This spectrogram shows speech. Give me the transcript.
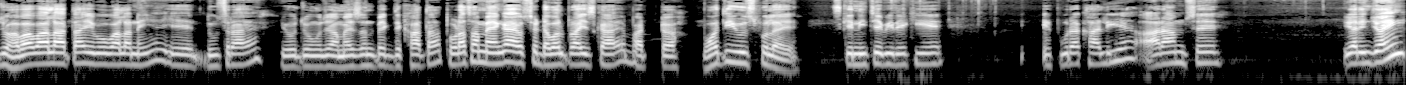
जो हवा वाला आता है वो वाला नहीं है, ये दूसरा है। ये जो मुझे अमेजोन पे दिखा था थोड़ा सा महँगा है, उससे डबल प्राइस का है बट बहुत ही यूज़फुल है इसके नीचे भी देखिए ये पूरा खाली है आराम से। यू आर इंजॉइंग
